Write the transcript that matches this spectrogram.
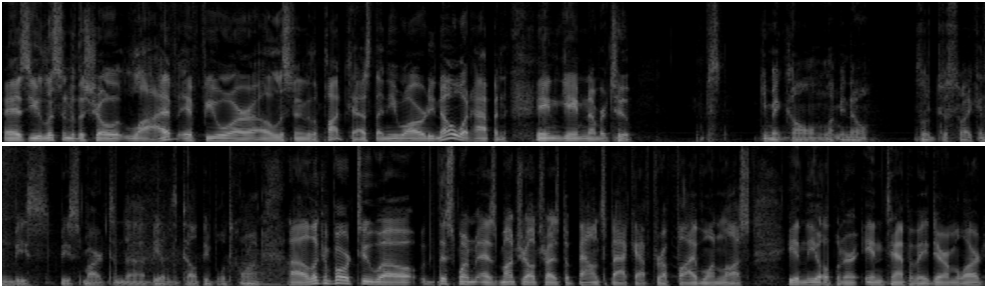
as you listen to the show live. If you are uh, listening to the podcast, then you already know what happened in game number two. Just give me a call and let me know so just so I can be be smart and uh, be able to tell people what's going on. Uh, looking forward to uh, this one as Montreal tries to bounce back after a five-one loss in the opener in Tampa Bay. Darren Millard,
